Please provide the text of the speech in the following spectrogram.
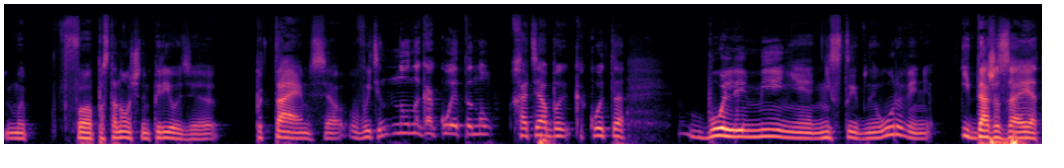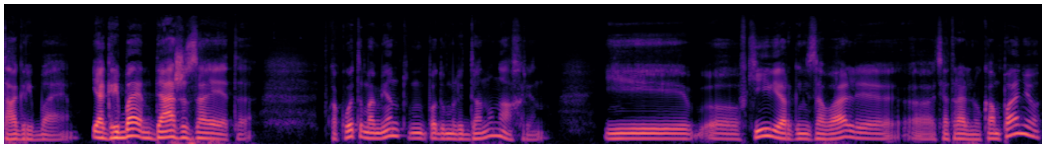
Мы в постановочном периоде пытаемся выйти, ну, на какой-то, ну, хотя бы какой-то более-менее нестыдный уровень, и даже за это огребаем. И огребаем даже за это. В какой-то момент мы подумали, да ну нахрен. И э, в Киеве организовали э, театральную компанию,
